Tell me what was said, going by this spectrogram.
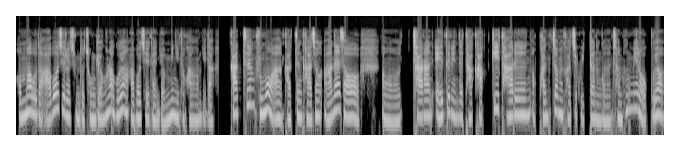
엄마보다 아버지를 좀 더 존경을 하고요. 아버지에 대한 연민이 더 강합니다. 같은 부모와 같은 가정 안에서 어 자란 애들인데 다 각기 다른 어 관점을 가지고 있다는 거는 참 흥미로웠고요.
